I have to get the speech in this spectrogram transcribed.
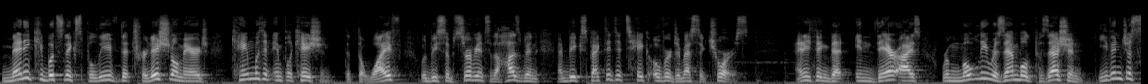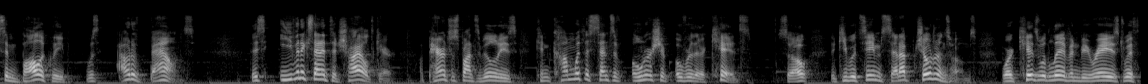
many kibbutzniks believed that traditional marriage came with an implication that the wife would be subservient to the husband and be expected to take over domestic chores. Anything that, in their eyes, remotely resembled possession, even just symbolically, was out of bounds. This even extended to childcare. A parent's responsibilities can come with a sense of ownership over their kids. So the kibbutzim set up children's homes where kids would live and be raised with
